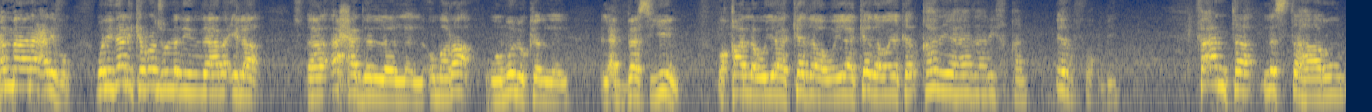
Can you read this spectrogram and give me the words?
أما أنا أعرفك. ولذلك الرجل الذي ذهب إلى أحد الأمراء وملك العباسيين وقال له يا كذا ويا كذا ويا كذا. قال يا هذا رفقا ارفق بي. فأنت لست هارون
